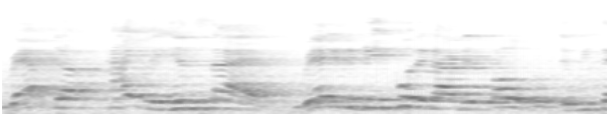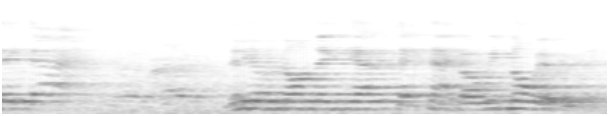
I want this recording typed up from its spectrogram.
wrapped up tightly inside, ready to be put at our disposal if we take time. Many of us don't think we have to take time because we know everything.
